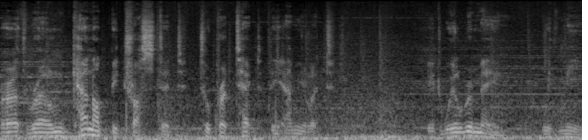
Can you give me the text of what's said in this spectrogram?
Earthrealm cannot be trusted to protect the amulet. It will remain with me.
